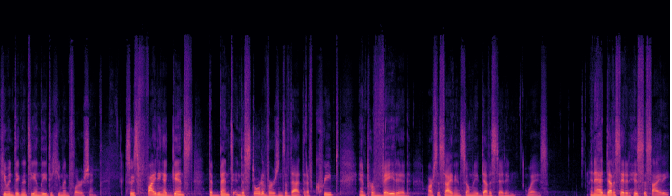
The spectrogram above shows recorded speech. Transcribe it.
human dignity and lead to human flourishing. So he's fighting against the bent and distorted versions of that that have creeped and pervaded our society in so many devastating ways. And it had devastated his society,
